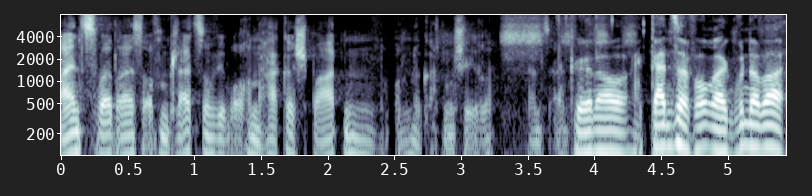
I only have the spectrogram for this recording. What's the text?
1, 2, 3 ist auf dem Platz und wir brauchen Hacke, Spaten und eine Gartenschere. Ganz einfach. Genau, ganz hervorragend, wunderbar.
